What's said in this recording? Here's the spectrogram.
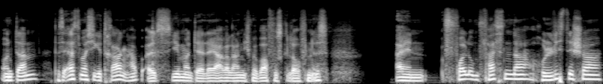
Und dann, das erste Mal, ich die getragen habe, als jemand, der jahrelang nicht mehr barfuß gelaufen ist, ein vollumfassender, holistischer,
